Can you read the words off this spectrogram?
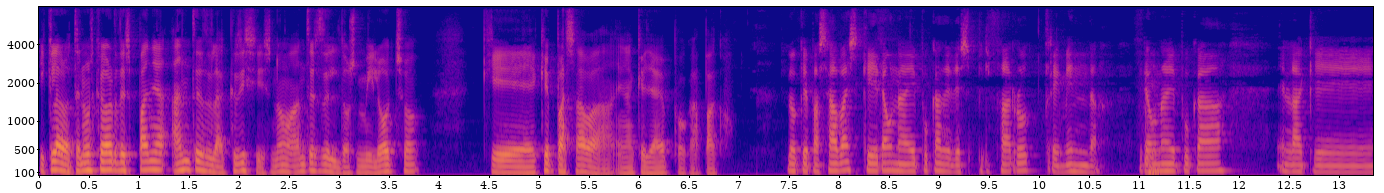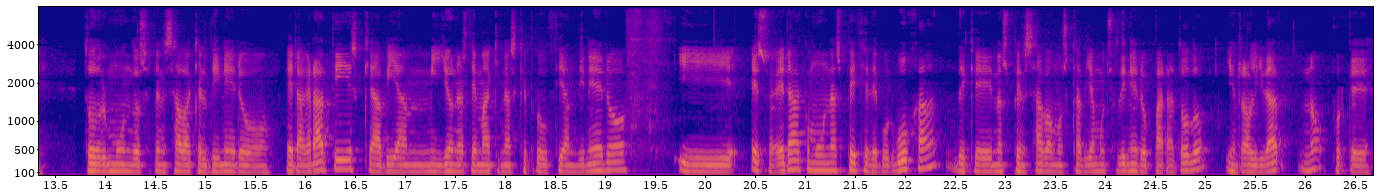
Y claro, tenemos que hablar de España antes de la crisis, ¿no? Antes del 2008. ¿Qué, qué pasaba en aquella época, Paco? Lo que pasaba es que era una época de despilfarro tremenda. Era una época en la que todo el mundo se pensaba que el dinero era gratis, que había millones de máquinas que producían dinero y eso, era como una especie de burbuja de que nos pensábamos que había mucho dinero para todo y en realidad no, porque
